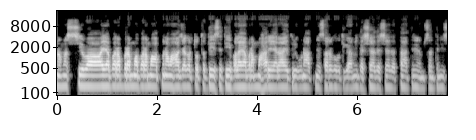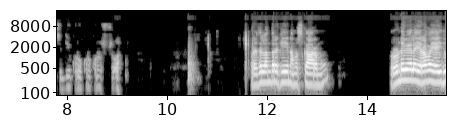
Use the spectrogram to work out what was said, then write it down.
నమ శివాయ పరబ్రహ్మ పరమాత్మ నమ జగత్తుత్తి స్థితి ఫలయ బ్రహ్మ హరిహరాయ త్రిగుణాత్మ సర్వగతిగామి దర్శ దర్శ దత్తాత్రి సంతిని సిద్ధి కురు కురు కురు ప్రజలందరికీ నమస్కారము. రెండు వేల ఇరవై ఐదు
